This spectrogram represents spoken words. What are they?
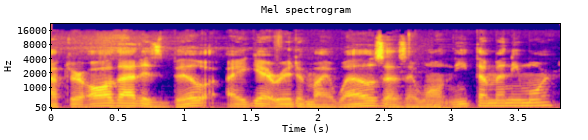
After all that is built, I get rid of my wells as I won't need them anymore.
